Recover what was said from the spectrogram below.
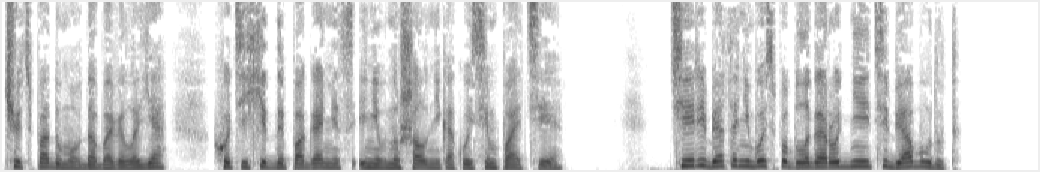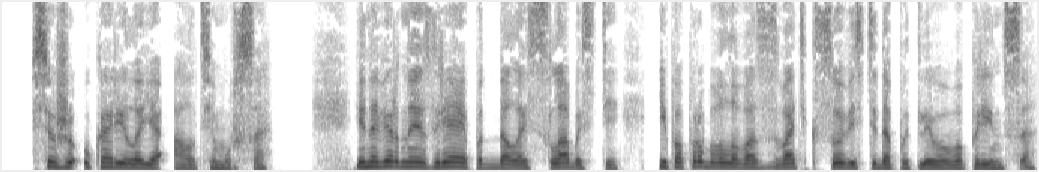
Чуть подумав, добавила я, хоть и хидный поганец и не внушал никакой симпатии. Те ребята, небось, поблагороднее тебя будут. Все же укорила я Алтимурса. И, наверное, зря я поддалась слабости и попробовала воззвать к совести допытливого принца.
